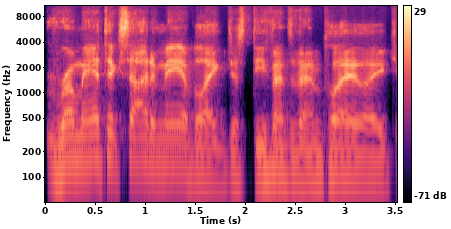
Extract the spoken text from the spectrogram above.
romantic side of me of like just defensive end play, like.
